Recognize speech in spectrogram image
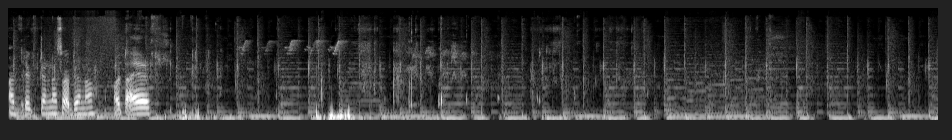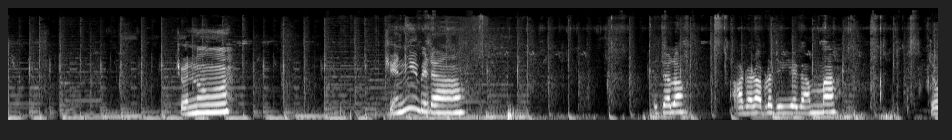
આ ટ્રેક્ટરના સાધનો આ ટાયર ચનુ ચેન્ની બેટા. તો ચલો, આગળ આપણે જઈએ ગામમાં. જો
